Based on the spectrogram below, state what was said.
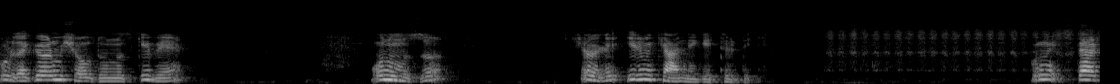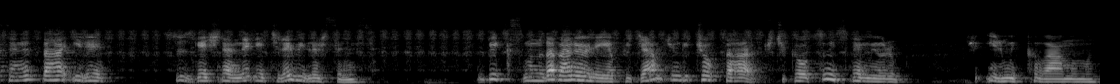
burada görmüş olduğunuz gibi unumuzu şöyle irmik haline getirdik. Bunu isterseniz daha iri süzgeçten de geçirebilirsiniz. Bir kısmını da ben öyle yapacağım. Çünkü çok daha küçük olsun istemiyorum. Şu irmik kıvamımın.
